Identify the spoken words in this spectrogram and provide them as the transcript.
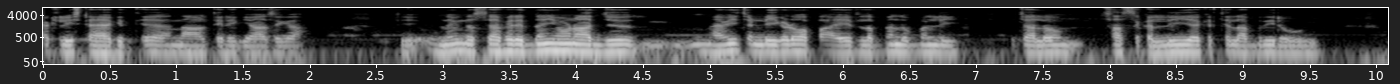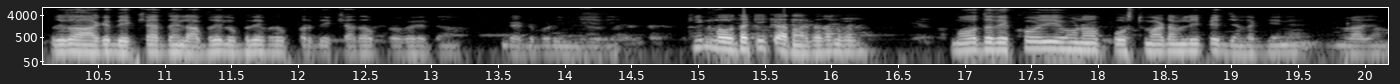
ਐਟਲੀਸਟ ਹੈ ਕਿੱਥੇ ਆ, ਨਾਲ ਤੇਰੇ ਗਿਆ ਸੀਗਾ। ਤੇ ਉਹਨੇ ਵੀ ਦੱਸਿਆ, ਫਿਰ ਇਦਾਂ ਹੀ ਹੁਣ ਅੱਜ ਮੈਂ ਵੀ ਚੰਡੀਗੜ੍ਹੋਂ ਆਪਾਂ ਆਏ ਲੱਭਣ ਲੁੱਭਣ ਲਈ। ਚਲੋ ਸੱਸ ਇਕੱਲੀ ਆ ਕਿੱਥੇ ਲੱਭਦੀ ਰਹੂਗੀ? ਜਦੋਂ ਆ ਕੇ ਦੇਖਿਆ ਇਦਾਂ ਹੀ ਲੱਭਦੇ ਲੁੱਭਦੇ ਫਿਰ ਉੱਪਰ ਦੇਖਿਆ ਤਾਂ ਉੱਪਰੋਂ ਫਿਰ ਇਦਾਂ ਡੈੱਡ ਬੋਡੀ ਮਿਲੀ ਇਹਦੀ। ਕੀ ਮੌਤ ਦਾ ਕੀ ਕਾਰਨ ਲੱਗਦਾ ਤੁਹਾਨੂੰ ਭਾਜੀ? ਮੌਤ ਦਾ ਦੇਖੋ ਜੀ ਹੁਣ ਪੋਸਟਮਾਰਟਮ ਲਈ ਭੇਜਣ ਲੱਗੇ ਨੇ ਮੁਲਾਜ਼ਮ।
